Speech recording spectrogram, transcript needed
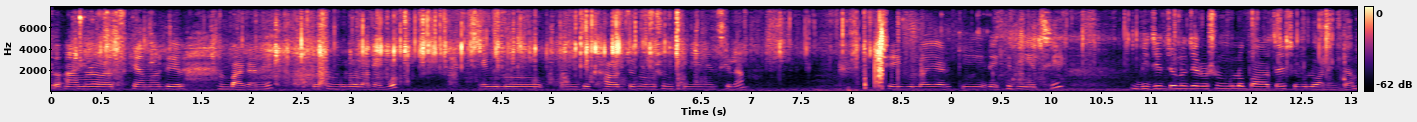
তো আমরা আজকে আমাদের বাগানে রসুনগুলো লাগাবো। এগুলো আমি যে খাওয়ার জন্য রসুন কিনে এনেছিলাম সেইগুলাই আর কি রেখে দিয়েছি। বীজের জন্য যে রসুনগুলো পাওয়া যায় সেগুলো অনেক দাম।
